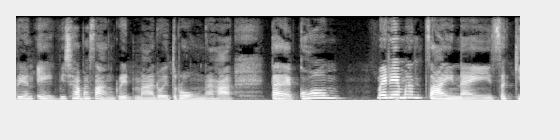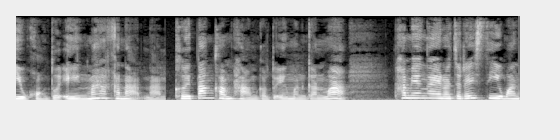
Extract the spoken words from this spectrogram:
เรียนเอกวิชาภาษาอังกฤษมาโดยตรงนะคะ แต่ก็ไม่ได้มั่นใจในสกิลของตัวเองมากขนาดนั้น เคยตั้งคำถามกับตัวเองเหมือนกันว่า ทำยังไงเราจะได้ C1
